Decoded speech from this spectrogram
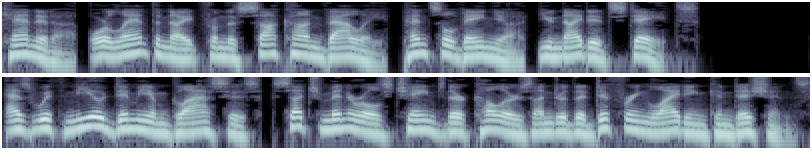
Canada, or lanthanite from the Saucon Valley, Pennsylvania, United States. As with neodymium glasses, such minerals change their colors under the differing lighting conditions.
